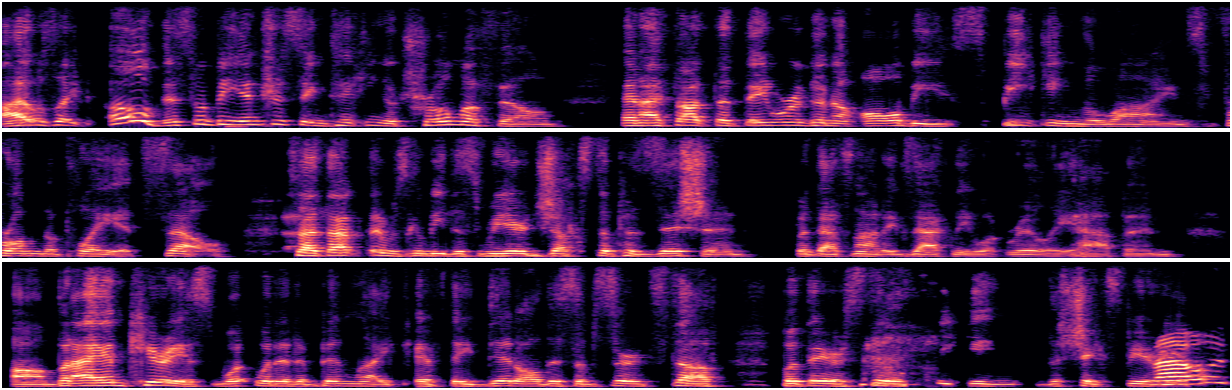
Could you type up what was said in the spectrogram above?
I was like, oh, this would be interesting taking a Troma film and I thought that they were going to all be speaking the lines from the play itself. So I thought there was going to be this weird juxtaposition, but that's not exactly what really happened. Um, but I am curious, what would it have been like if they did all this absurd stuff, but they are still speaking the Shakespeare? That would,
